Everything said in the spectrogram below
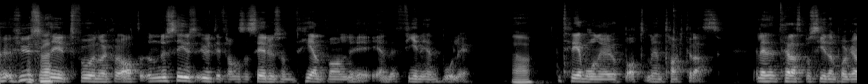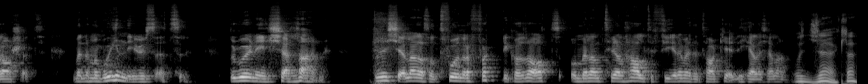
huset är ju 200 kvadrat. Om du ser ut utifrån så ser det ut som en helt vanlig, en fin enbolig. Ja. Tre våningar uppåt med en takterrass. Eller en terrass på sidan på garaget. Men när man går in i huset, då går du ner i källaren. Då är källaren alltså 240 kvadrat och mellan 3,5 till 4 meter takhöjd i hela källaren. Åh jäklar.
